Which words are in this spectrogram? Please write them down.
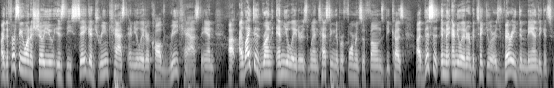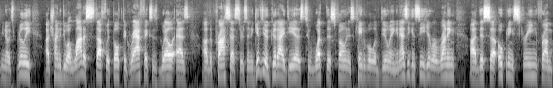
All right, the first thing I want to show you is the Sega Dreamcast emulator called Reicast. And uh, I like to run emulators when testing the performance of phones because uh, this is, emulator in particular is very demanding. It's, you know, it's really uh, trying to do a lot of stuff with both the graphics as well as uh, the processors, and it gives you a good idea as to what this phone is capable of doing. And as you can see here, we're running uh, this uh, opening screen from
